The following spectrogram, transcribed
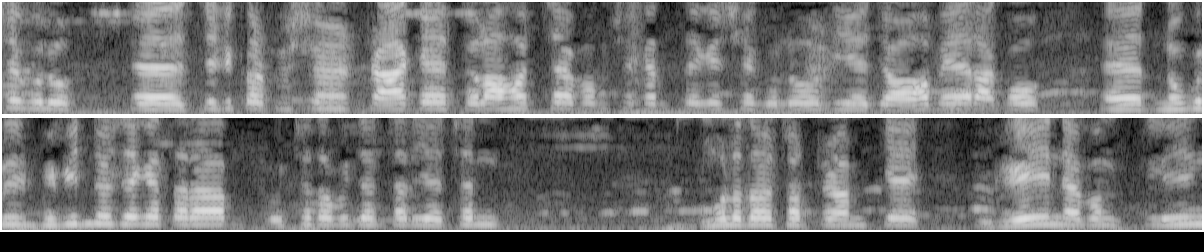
সেগুলো সিটি কর্পোরেশনের ট্রাকে তোলা হচ্ছে এবং সেখান থেকে সেগুলো নিয়ে যাওয়া হবে। এর আগেও নগরীর বিভিন্ন জায়গায় তারা উচ্ছেদ অভিযান চালিয়েছেন। মূলত চট্টগ্রামকে গ্রিন এবং ক্লিন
